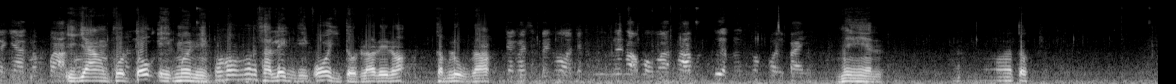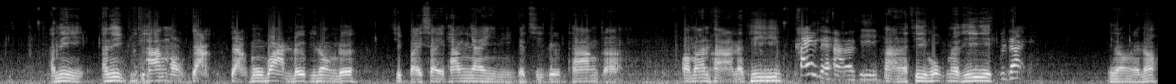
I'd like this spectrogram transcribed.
ก็ยากลำบากอีกอย่างฝนตกอีกมื้อนี่โอ้ซาเล้งอีกโอ้ยตดเราเลยเนาะกับลูกเราจังเราสิไปฮอดจังมุ่งเลยเนาะเพราะว่าทางมันเพื่อนมันต้องคอยไปไม่เห็นอ๋อตก อันนี้อันนี้คือทางออกจากจากหมู่บ้านเด้อพี่น้องเด้อสิไปใส่ทางใหญ่นี่ก็สิเดินทางก็ประมาณหานาทีใช่เลยหานาทีหานาทีหกนาทีไม่ได้พี่น้องเลยเนาะ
